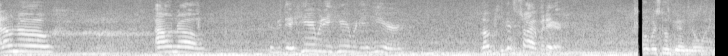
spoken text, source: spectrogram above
I don't know. I don't know. We did here, we did here, we did here. Low key, let's try over there. It's gonna be annoying.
